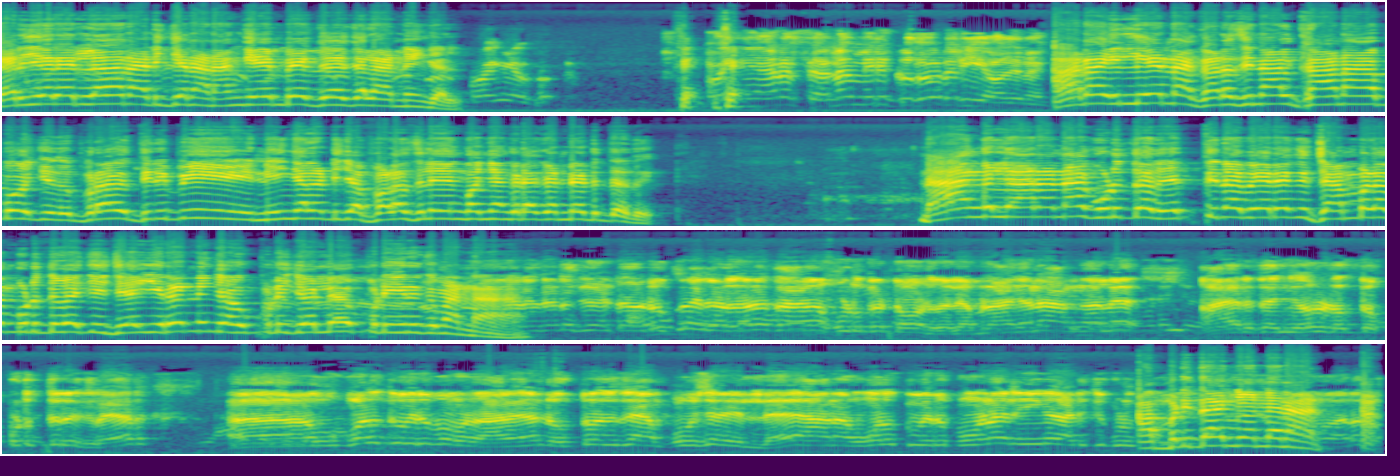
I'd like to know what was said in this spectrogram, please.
கரியர் எல்லாம் நான் அங்கேயும் போய் கேட்கலாம் நீங்கள். ஆனா இல்லையா கடைசி நாள் காணாம போச்சுது. பிறகு திருப்பி நீங்கள் அடிச்ச பழசுலையும் கொஞ்சம் கிட கண்டெடுத்தது. நாங்கள் தானண்ணா கொடுத்தது? எத்தனை பேருக்கு சம்பளம் கொடுத்து வச்சு செய்கிறேன்? நீங்க இப்படி சொல்ல இப்படி இருக்குமண்ணா கேட்டா தாங்க கொடுக்கட்டும் சொல்லி. அப்ப நான் அங்கால ஆயிரத்தி அஞ்சூறு டாக்டர் கொடுத்திருக்கிறார் உங்களுக்கு விருப்பம் டாக்டருக்கு பொசிஷன் இல்ல. ஆனா உங்களுக்கு விருப்பம்னா நீங்க அடிச்சு கொடுக்க அப்படித்தான் சொன்னேன் நான். அ-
